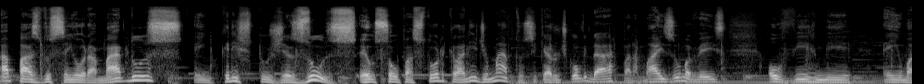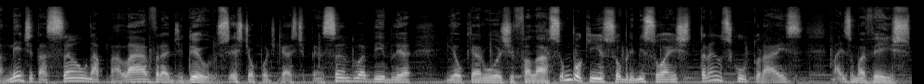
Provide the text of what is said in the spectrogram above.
A paz do Senhor, amados, em Cristo Jesus. Eu sou o pastor Clarídio Matos e quero te convidar para mais uma vez ouvir-me em uma meditação na palavra de Deus. Este é o podcast Pensando a Bíblia e eu quero hoje falar um pouquinho sobre missões transculturais, mais uma vez.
